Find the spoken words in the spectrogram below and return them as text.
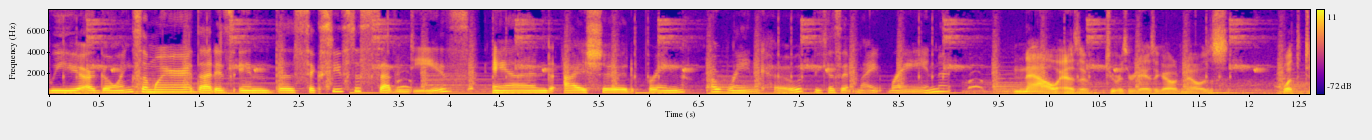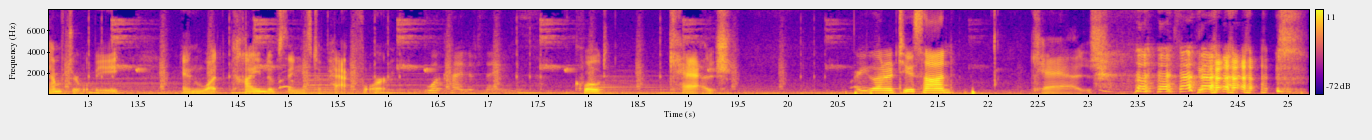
we are going somewhere that is in the 60s to 70s, and I should bring a raincoat because it might rain. Now, as of two or three days ago, knows what the temperature will be and what kind of things to pack for. What kind of things? Quote, cash. Are you going to Tucson? cash.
